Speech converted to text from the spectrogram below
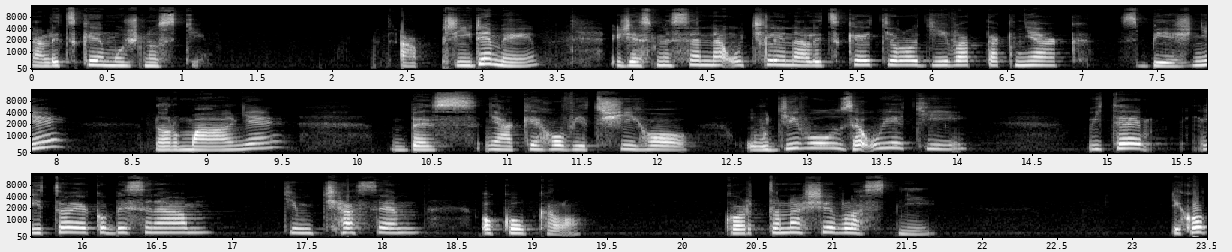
na lidské možnosti. A přijde mi, že jsme se naučili na lidské tělo dívat tak nějak zběžně, normálně, bez nějakého většího údivu, zaujetí. Víte, je to, jako by se nám tím časem okoukalo. Kor to naše vlastní. Jako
